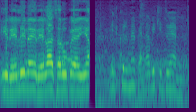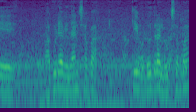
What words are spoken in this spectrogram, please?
એ એ નહીં રેલા સ્વરૂપે અહીંયા બિલકુલ મેં પહેલાં બી કીધું એમ કે વાઘોડિયા વિધાનસભા કે વડોદરા લોકસભા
